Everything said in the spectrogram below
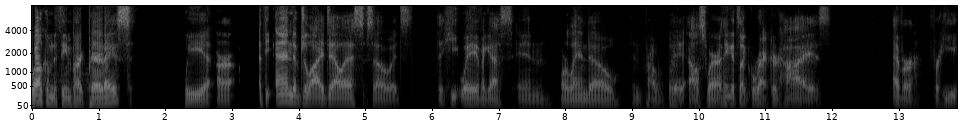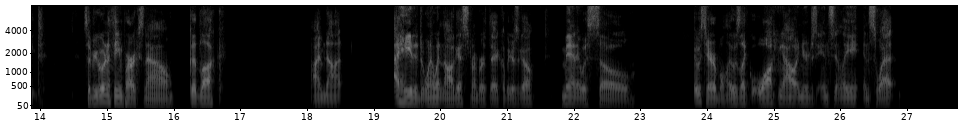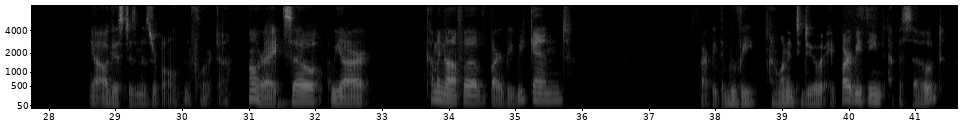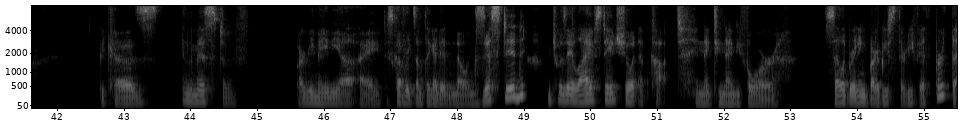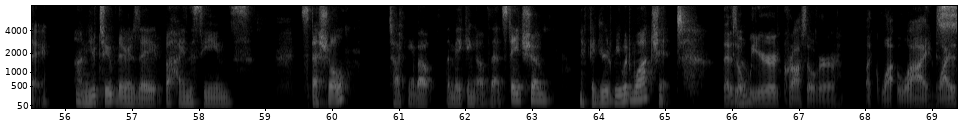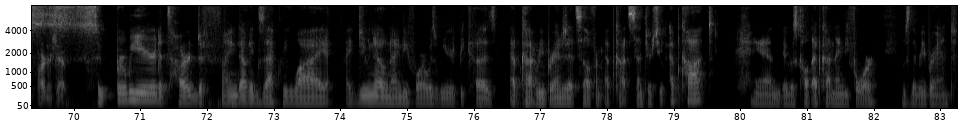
Welcome to Theme Park Paradise. We are at the end of July, Dallas. So it's the heat wave, I guess, in Orlando and probably elsewhere. I think it's like record highs ever for heat. So if you're going to theme parks now, good luck. I'm not. I hated it when I went in August, for my birthday a couple years ago. Man, it was so it was terrible. It was like walking out and you're just instantly in sweat. Yeah, August is miserable in Florida. All right. So we are coming off of Barbie weekend. Barbie the movie. I wanted to do a Barbie themed episode because in the midst of Barbie Mania, I discovered something I didn't know existed, which was a live stage show at Epcot in 1994 celebrating Barbie's 35th birthday. On YouTube, there is a behind the scenes special talking about the making of that stage show. I figured we would watch it. That is a weird crossover. Like, why? Why? Why this partnership? Super weird. It's hard to find out exactly why. I do know 94 was weird because Epcot rebranded itself from Epcot Center to Epcot, and it was called Epcot 94 was the rebrand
